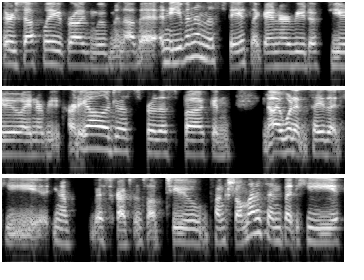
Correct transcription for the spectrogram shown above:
there's definitely a growing movement of it. And even in the States, like I interviewed a few, I interviewed a cardiologist for this book. And, you know, I wouldn't say that he, you know, ascribes himself to functional medicine, but he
